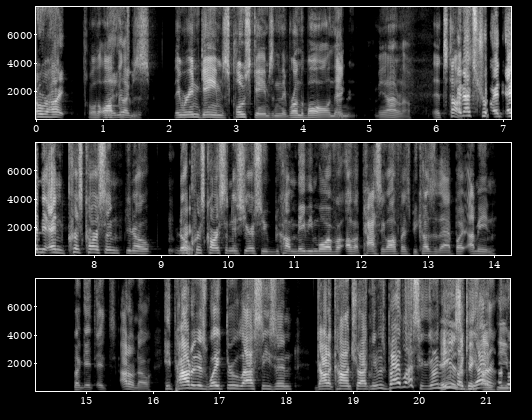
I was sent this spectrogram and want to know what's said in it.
Overhype. Well, the Like, offense like- was they were in games, close games, and they run the ball, and then I mean, I don't know. It's tough. And that's true. And, and and Chris Carson, you know, no Right. Chris Carson this year, so you become maybe more of a of a passing offense because of that. But I mean, like it, it's I don't know. He powdered his way through last season, got a contract, and he was bad last season. You know what I mean? He mean? is a like big had time a, a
